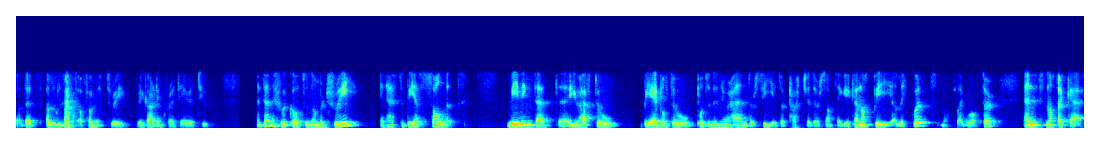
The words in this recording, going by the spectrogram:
So that's a little bit of a mystery regarding criteria two. And then if we go to number three, it has to be a solid, meaning that uh, you have to be able to put it in your hand or see it or touch it or something. It cannot be a liquid, not like water, and it's not a gas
